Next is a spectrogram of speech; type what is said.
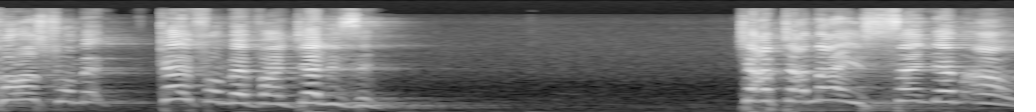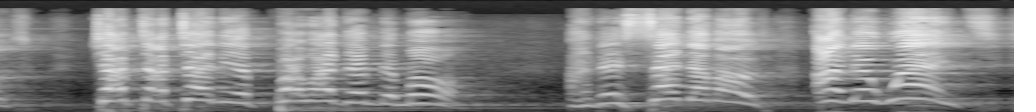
comes from came from evangelism? Chapter 9, he sent them out. Chapter 10, he empowered them the more. And they sent them out. And they went.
